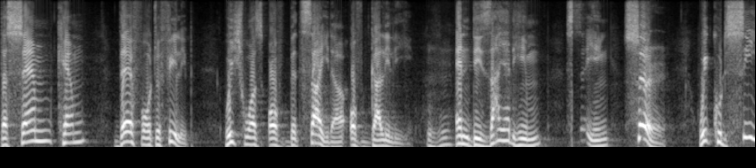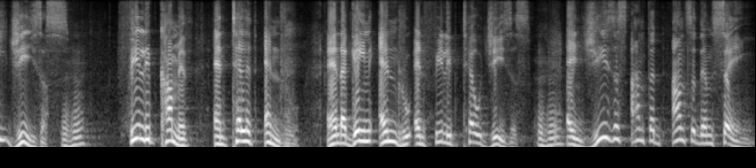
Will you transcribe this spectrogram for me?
The same came therefore to Philip, which was of Bethsaida of Galilee, mm-hmm. and desired him, saying, Sir, we could see Jesus. Mm-hmm. Philip cometh and telleth Andrew. And again Andrew and Philip tell Jesus. Mm-hmm. And Jesus answered, answered them, saying,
